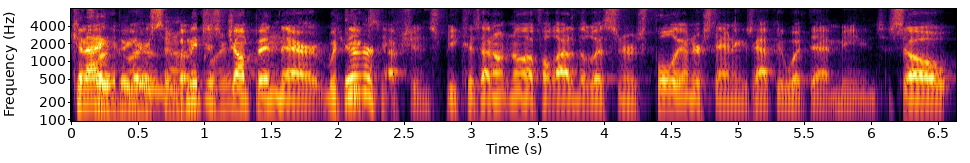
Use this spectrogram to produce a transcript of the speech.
Can I let, let me just player. jump in there with the exceptions because I don't know if a lot of the listeners fully understand exactly what that means. So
